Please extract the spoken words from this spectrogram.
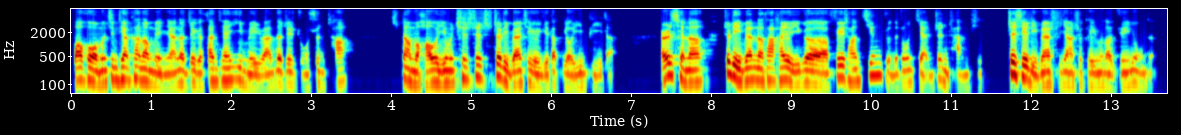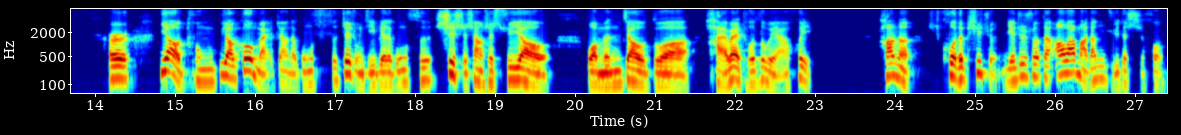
包括我们今天看到每年的这个三千亿美元的这种顺差，那么毫无疑问，其实这里边是有一的有一笔的。而且呢，这里边呢它还有一个非常精准的这种减震产品，这些里边实际上是可以用到军用的。而要通要购买这样的公司，这种级别的公司，事实上是需要我们叫做。海外投资委员会，他呢获得批准，也就是说，在奥巴马当局的时候，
